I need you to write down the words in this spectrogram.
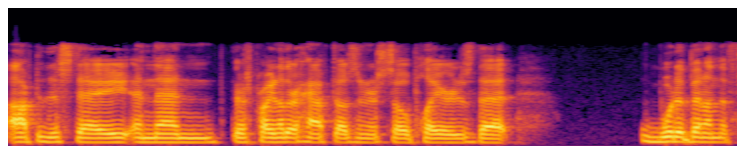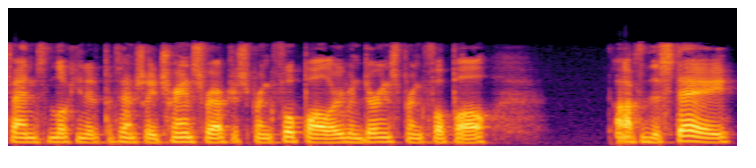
opted to stay, and then there's probably another half dozen or so players that would have been on the fence and looking to potentially transfer after spring football or even during spring football, opted to stay,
